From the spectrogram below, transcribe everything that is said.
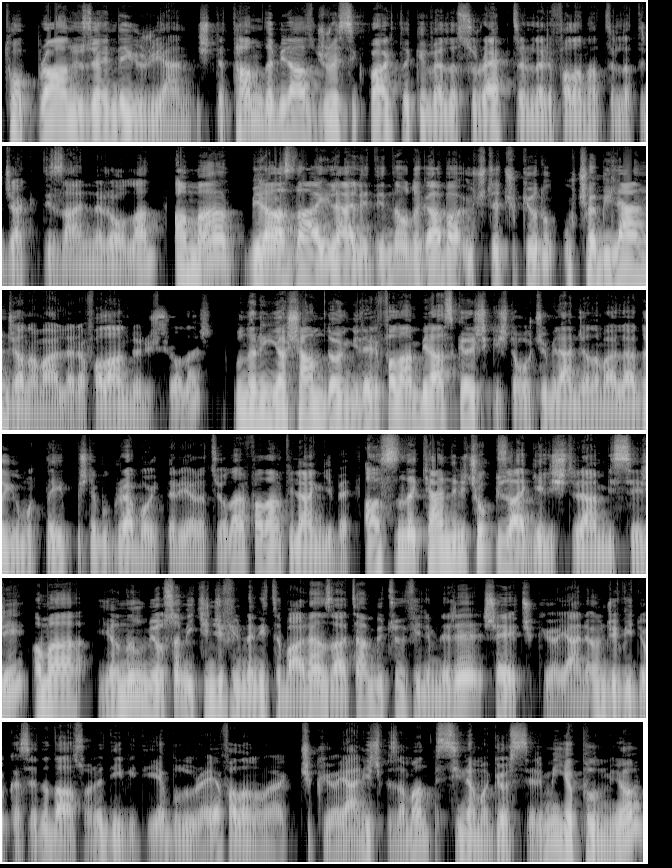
toprağın üzerinde yürüyen, işte tam da biraz Jurassic Park'taki Velociraptor'ları falan hatırlatacak dizaynları olan ama biraz daha ilerlediğinde o da galiba 3'te çıkıyordu. Uçabilen canavarlara falan dönüşüyorlar. Bunların yaşam döngüleri falan biraz karışık işte. Uçabilen canavarlarda yumurtlayıp işte bu graboidleri yaratıyorlar falan filan gibi. Aslında kendini çok güzel geliştiren bir seri ama yanılmıyorsam ikinci filmden itibaren zaten bütün filmleri şeye çıkıyor. Yani önce video kasete daha sonra DVD'ye, Blu-ray'e falan olarak çıkıyor. Yani hiçbir zaman sinema gösterimi yapılmıyor.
